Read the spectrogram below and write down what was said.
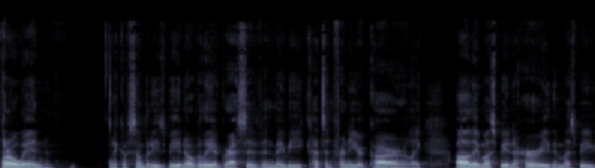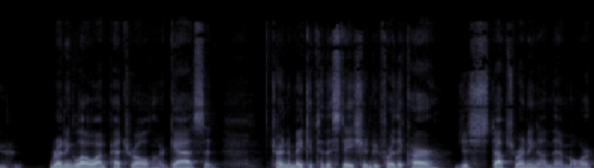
throw in like if somebody's being overly aggressive and maybe cuts in front of your car, like, "Oh, they must be in a hurry. They must be running low on petrol or gas and trying to make it to the station before the car just stops running on them or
